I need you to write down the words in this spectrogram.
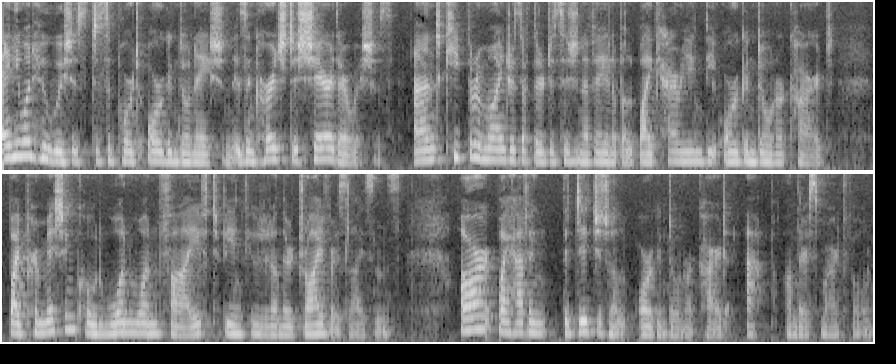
Anyone who wishes to support organ donation is encouraged to share their wishes and keep the reminders of their decision available by carrying the organ donor card, by permitting code 115 to be included on their driver's license, or by having the digital organ donor card app on their smartphone.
